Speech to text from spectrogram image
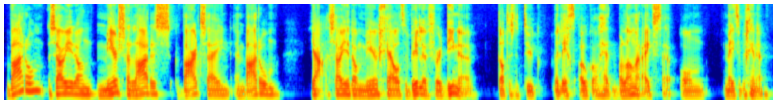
Waarom zou je dan meer salaris waard zijn en waarom ja, zou je dan meer geld willen verdienen? Dat is natuurlijk wellicht ook al het belangrijkste om mee te beginnen.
